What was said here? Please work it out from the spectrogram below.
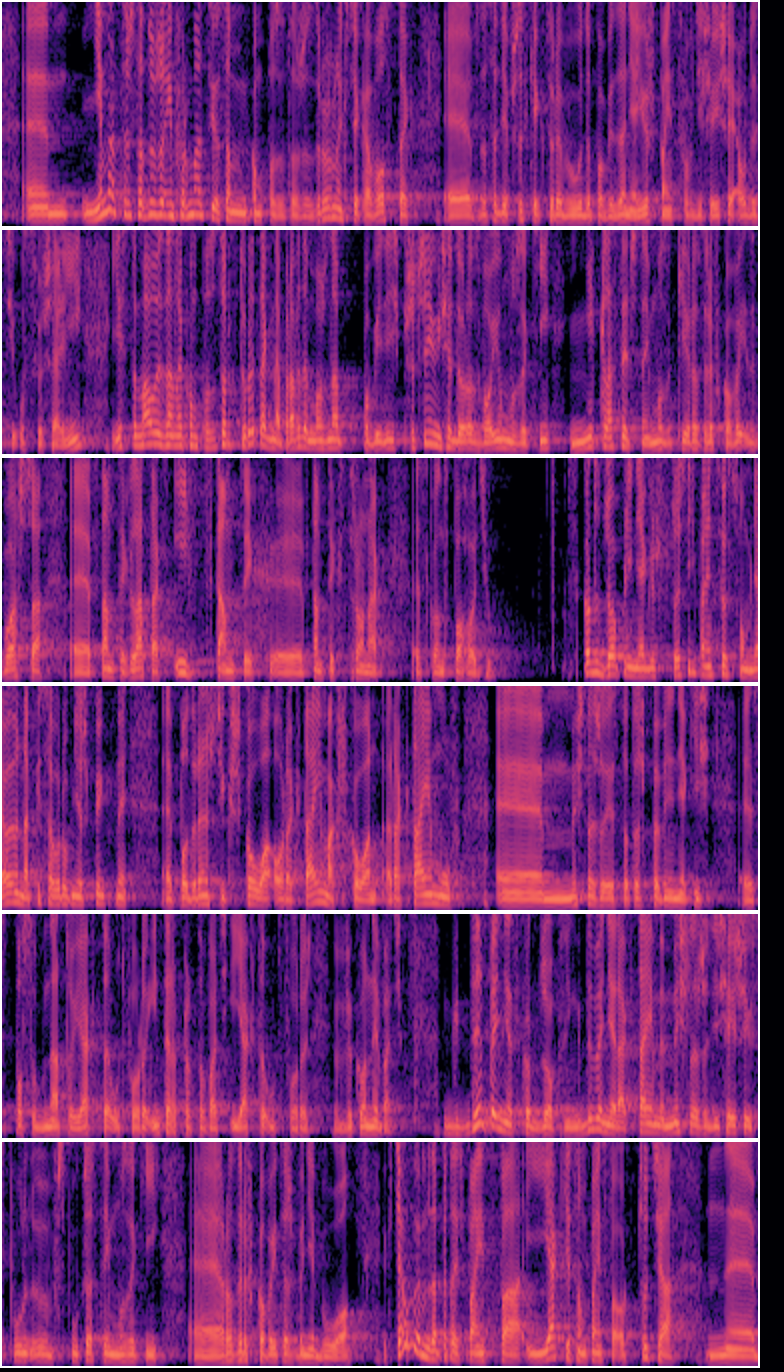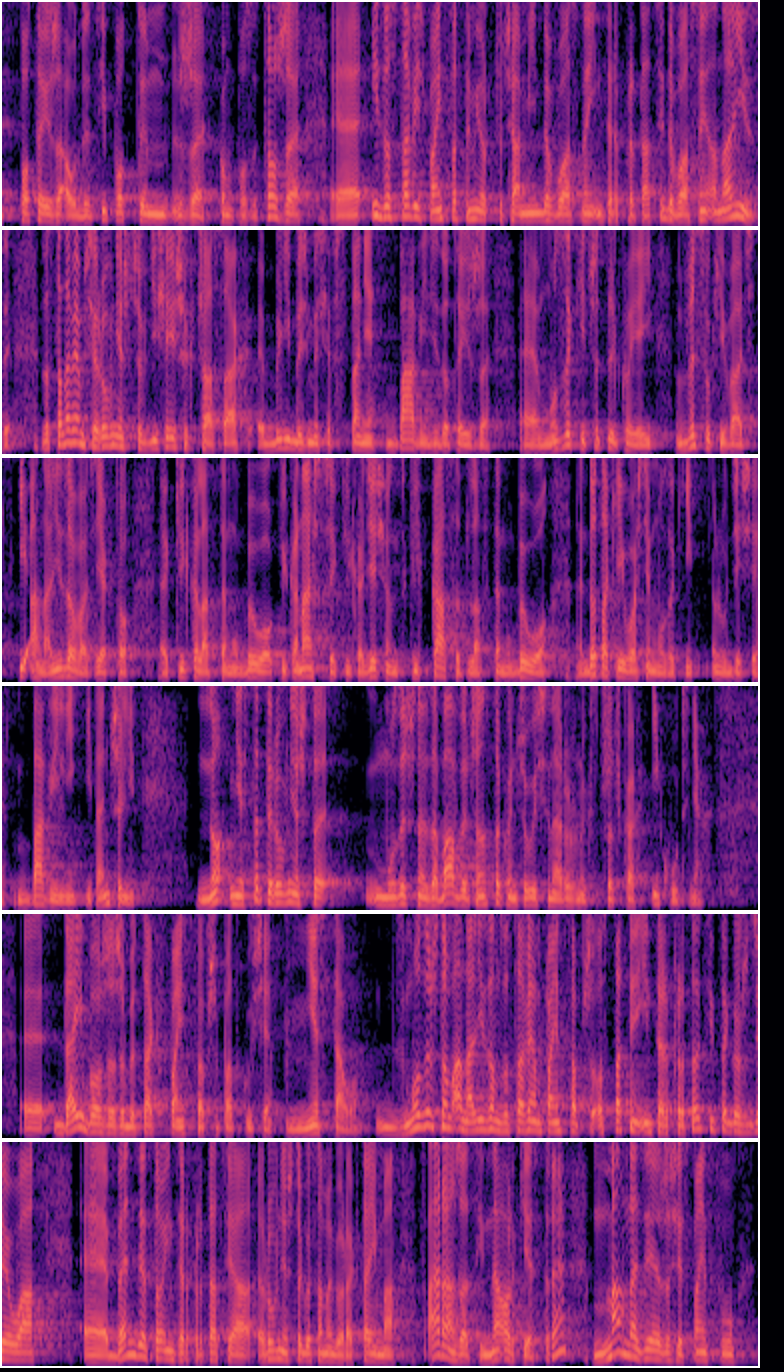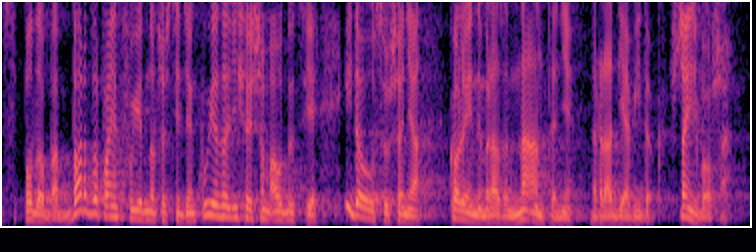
Nie ma też za dużo informacji o samym kompozytorze. Z różnych ciekawostek, e, w zasadzie wszystkie, które były do powiedzenia, już Państwo w dzisiejszej audycji usłyszeli. Jest to mały znany kompozytor, który tak naprawdę można powiedzieć przyczynił się do rozwoju muzyki nieklasycznej, muzyki rozrywkowej, zwłaszcza e, w tamtych latach i w tamtych, e, w tamtych stronach, skąd pochodził. Scott Joplin, jak już wcześniej Państwu wspomniałem, napisał również piękny e, podręcznik Szkoła o ragtime'ach, Szkoła ragtime'ów. Myślę, że jest to też pewien jakiś e, sposób na to, jak te utwory interpretować i jak te utwory wykonywać. Gdyby nie Scott Joplin, gdyby nie ragtime, myślę, że dzisiejszej współ, współczesnej muzyki e, rozrywkowej też by nie było. Chciałbym zapytać Państwa, jakie są Państwa odczucia po tejże audycji, po tym, że kompozytorze i zostawić Państwa z tymi odczuciami do własnej interpretacji, do własnej analizy. Zastanawiam się również, czy w dzisiejszych czasach bylibyśmy się w stanie bawić do tejże e, muzyki, czy tylko jej wysłuchiwać i analizować, jak to e, kilka lat temu było, kilkanaście, kilkadziesiąt, kilkaset lat temu było. Do takiej właśnie muzyki ludzie się bawili i tańczyli. No, niestety również te muzyczne zabawy często kończyły się na różnych sprzeczkach i kłótniach. E, daj Boże, żeby tak w Państwa przypadku się nie stało. Z muzyczną analizą zostawiam Państwa przy ostatniej interpretacji tegoż dzieła. E, będzie to interpretacja również tego samego ragtime'a w aranżacji na orkiestrę. Mam nadzieję, że się z Państwu spodoba. Bardzo Państwu jednocześnie dziękuję za dzisiejszą audycję i do usłyszenia kolejnym razem na antenie Radia Widok. Szczęść Boże!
